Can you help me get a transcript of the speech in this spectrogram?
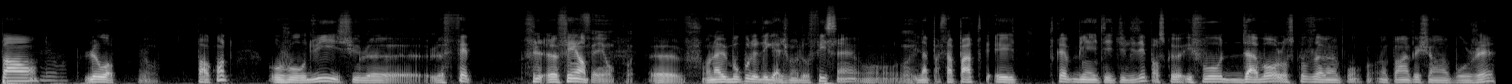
par. L'Europe. Par contre, aujourd'hui, sur le, le FEP, le FEAMP, FEAMP, ouais. euh, on a eu beaucoup de dégagements d'office. hein. Ouais. il n'a pas, ça n'a très bien été utilisé parce qu'il faut d'abord, lorsque vous avez un, pro- un parent pêcheur un projet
